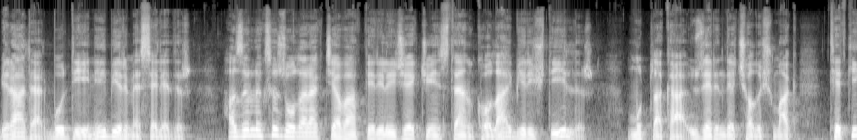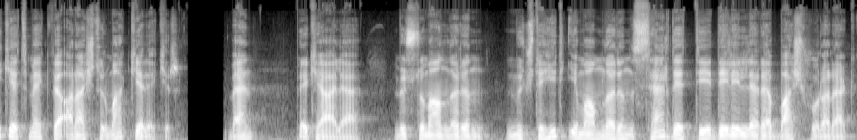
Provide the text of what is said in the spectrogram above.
birader bu dini bir meseledir. Hazırlıksız olarak cevap verilecek cinsten kolay bir iş değildir. Mutlaka üzerinde çalışmak, tetkik etmek ve araştırmak gerekir. Ben, pekala, Müslümanların, müçtehit imamların serd ettiği delillere başvurarak,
